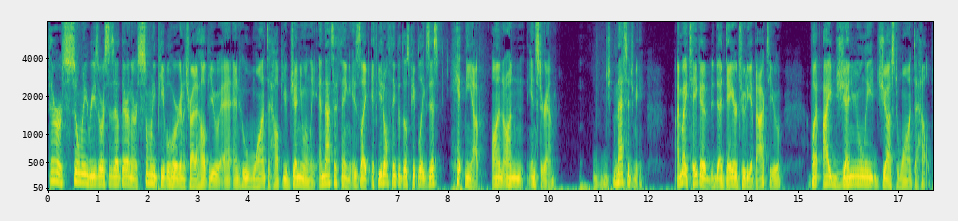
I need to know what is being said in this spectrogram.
there are so many resources out there and there are so many people who are going to try to help you and, and, who want to help you genuinely and that's the thing is like if you don't think that those people exist hit me up on on instagram message me i might take a, a day or two to get back to you but i genuinely just want to help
